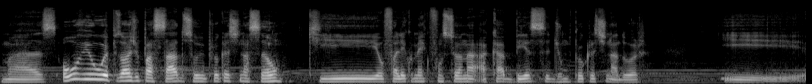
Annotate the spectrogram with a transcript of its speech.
Mas ouve o episódio passado sobre procrastinação, que eu falei como é que funciona a cabeça de um procrastinador. E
